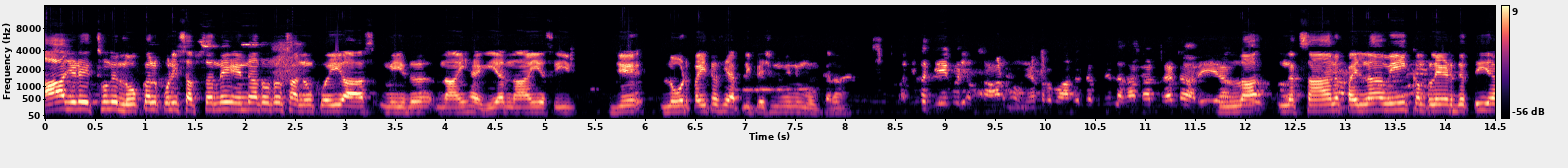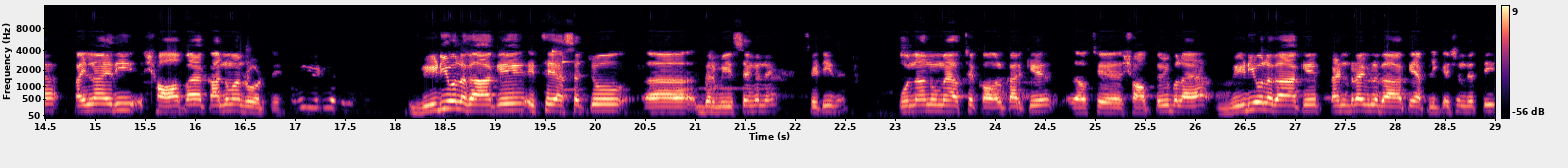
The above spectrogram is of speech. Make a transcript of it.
ਆ ਜਿਹੜੇ ਇੱਥੋਂ ਦੇ ਲੋਕਲ ਪੁਲਿਸ ਅਫਸਰ ਨੇ, ਇਹਨਾਂ ਤੋਂ ਤਾਂ ਸਾਨੂੰ ਕੋਈ ਆਸ, ਉਮੀਦ ਨਾ ਹੀ ਹੈਗੀ ਆ, ਨਾ ਹੀ ਅਸੀਂ ਜੇ ਲੋੜ ਪਈ ਤਾਂ ਅਸੀਂ ਐਪਲੀਕੇਸ਼ਨ ਵੀ ਨਹੀਂ ਮੂਵ ਕਰਾਂਗੇ। ਤਾਂ ਜੇ ਕੋਈ ਨੁਕਸਾਨ ਹੋ ਗਿਆ ਪਰਿਵਾਰ ਦੇ ਤੇ ਲਗਾਤਾਰ ਥ੍ਰੈਟ ਆ ਰਹੇ ਆ। ਨੁਕਸਾਨ ਪਹਿਲਾਂ ਵੀ ਕੰਪਲੇਂਟ ਦਿੱਤੀ ਆ। ਪਹਿਲਾਂ ਇਹਦੀ ਸ਼ਾਪ ਹੈ ਕਾਨੂੰਨ ਰੋਡ ਤੇ। ਵੀਡੀਓ ਲਗਾ ਕੇ ਇੱਥੇ ਐਸਐਚਓ ਗੁਰਮੀਤ ਸਿੰਘ ਨੇ ਸਿਟੀ ਦੇ। ਉਹਨਾਂ ਨੂੰ ਮੈਂ ਉੱਥੇ ਕਾਲ ਕਰਕੇ ਉੱਥੇ ਸ਼ਾਪ ਤੇ ਵੀ ਬੁਲਾਇਆ। ਵੀਡੀਓ ਲਗਾ ਕੇ ਪੈਨ ਡਰਾਈਵ ਲਗਾ ਕੇ ਐਪਲੀਕੇਸ਼ਨ ਦਿੱਤੀ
